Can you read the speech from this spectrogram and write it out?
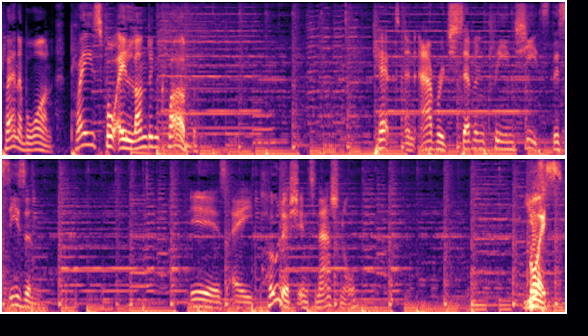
player number one plays for a London club. Kept an average seven clean sheets this season. Is a Polish international. Boyce.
